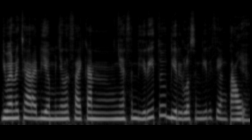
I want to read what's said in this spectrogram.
Gimana cara dia menyelesaikannya sendiri tuh diri lo sendiri sih yang tahu. Iya,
